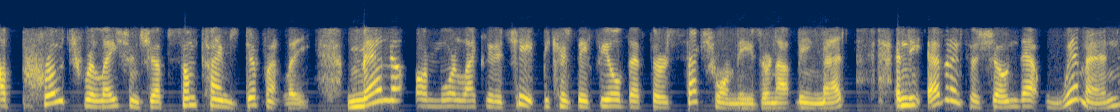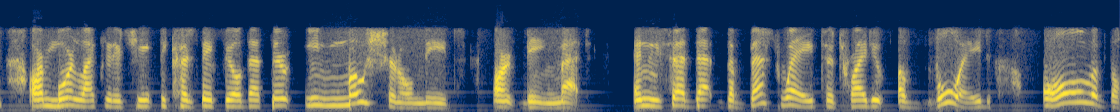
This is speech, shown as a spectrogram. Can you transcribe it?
approach relationships sometimes differently. Men are more likely to cheat because they feel that their sexual needs are not being met. And the evidence has shown that women are more likely to cheat because they feel that their emotional needs aren't being met. And he said that the best way to try to avoid all of the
